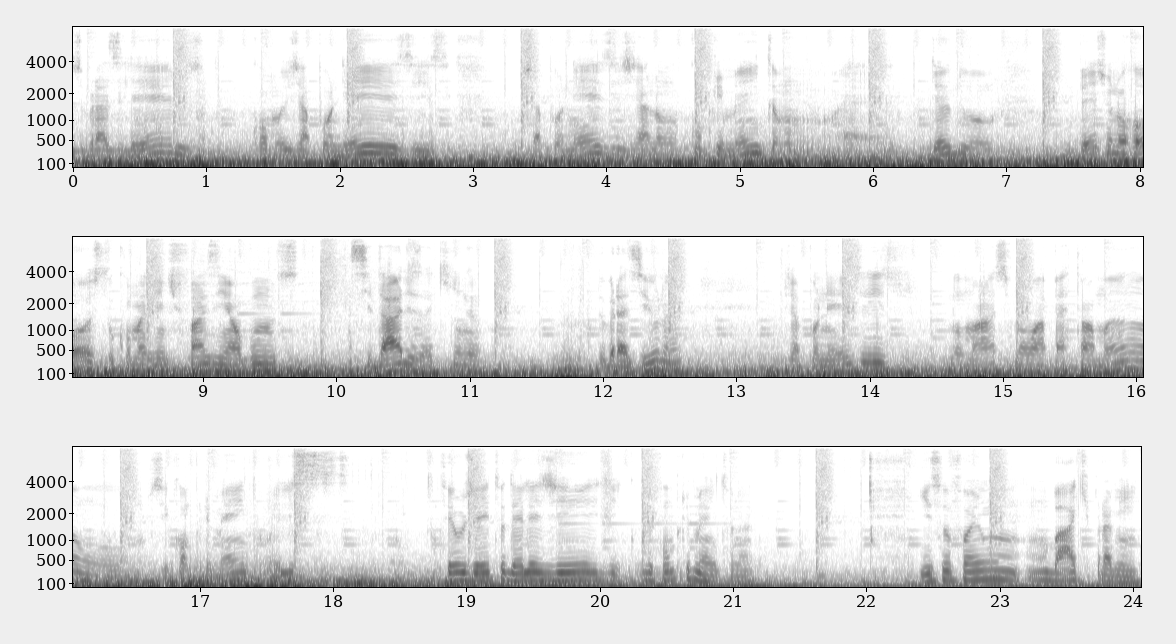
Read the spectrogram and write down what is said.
os brasileiros, como os japoneses. Os japoneses já não cumprimentam é, dando um beijo no rosto, como a gente faz em algumas cidades aqui no, do Brasil, né? Japoneses no máximo apertam a mão ou se cumprimentam. Eles têm o jeito deles de, de, de cumprimento, né? Isso foi um, um baque para mim.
